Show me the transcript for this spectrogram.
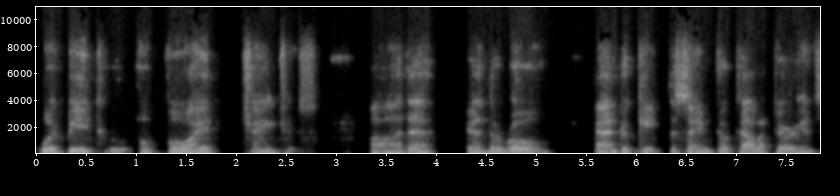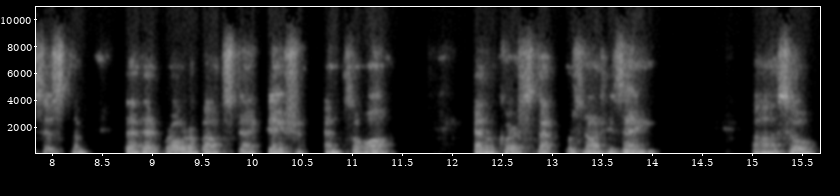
would be to avoid changes uh, that in the rule and to keep the same totalitarian system that had brought about stagnation and so on. And of course, that was not his aim. Uh, so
